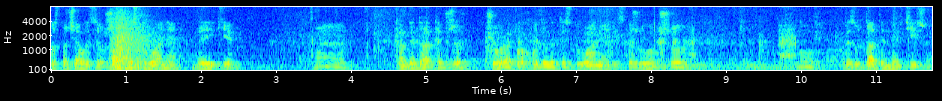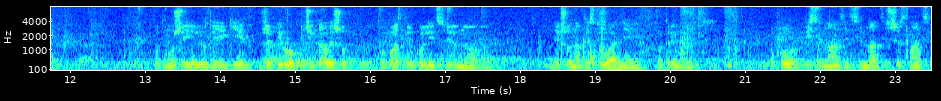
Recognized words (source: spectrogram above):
Розпочалося вже тестування. Деякі е, кандидати вже вчора проходили тестування і скажу вам, що ну, результати не втішні. Тому що є люди, які вже півроку чекали, щоб попасти в поліцію, але якщо на тестуванні отримують по 18, 17, 16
